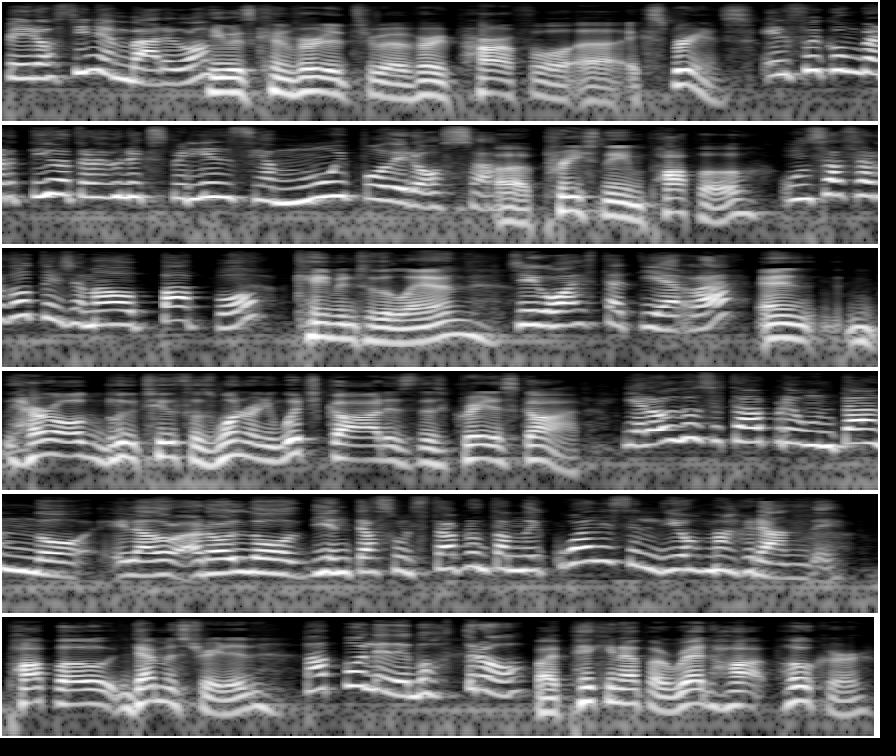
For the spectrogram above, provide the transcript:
Pero sin embargo, he was converted through a very powerful uh, experience. él fue convertido a través de una experiencia muy poderosa. A priest named Popo Un sacerdote llamado Papo came into the land, llegó a esta tierra and Harold Bluetooth was wondering which God is the greatest God. y Haroldo se estaba preguntando, el Haroldo Diente Azul se estaba preguntando, ¿y cuál es el Dios más grande? Popo demonstrated Papo le demostró by picking up a red hot poker.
